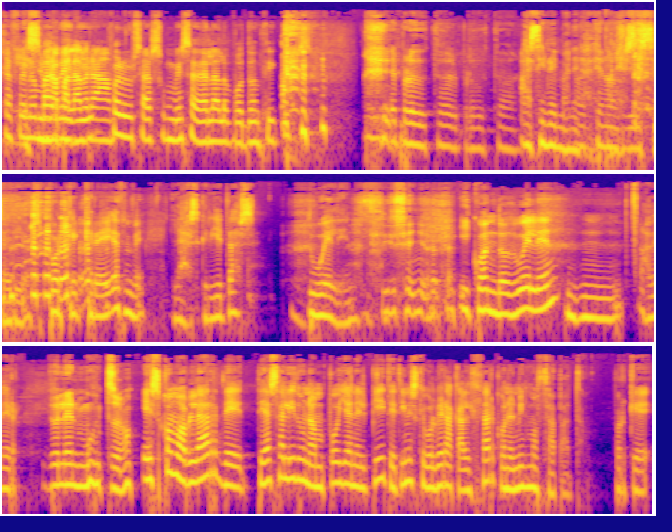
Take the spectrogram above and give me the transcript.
Jefe es no una palabra... por usar su mesa de ala a los botoncitos. El productor, el productor. Así no hay manera Es de que nos dice. serios, porque creedme, las grietas duelen. Sí, señor. Y cuando duelen, mm, a ver, Duelen mucho. es como hablar de te ha salido una ampolla en el pie y te tienes que volver a calzar con el mismo zapato. Porque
